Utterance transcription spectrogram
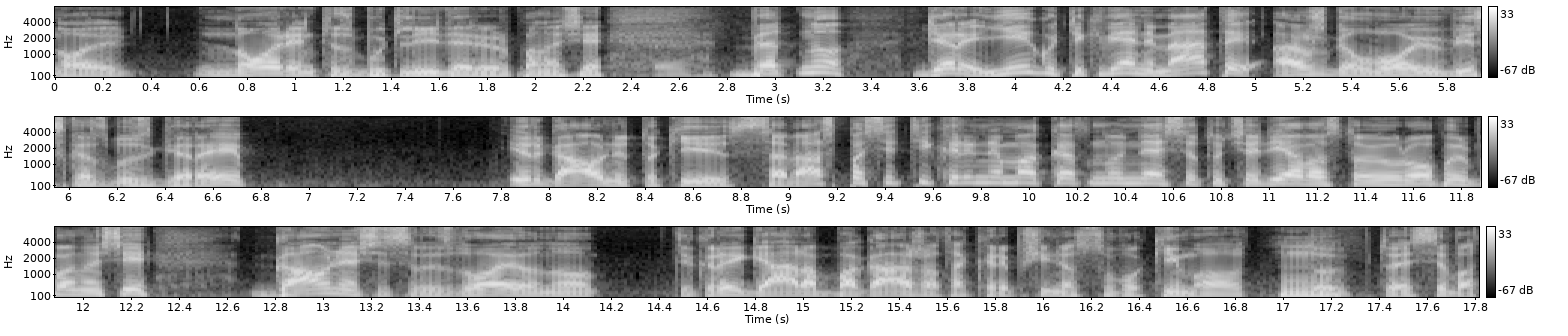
nu, norintis būti lyderiu ir panašiai. Bet, nu, gerai, jeigu tik vieni metai, aš galvoju, viskas bus gerai ir gauni tokį savęs pasitikrinimą, kad, nu, nesi tu čia dievas to Europoje ir panašiai, gauni, aš įsivaizduoju, nu, tikrai gerą bagažą tą krepšinio suvokimo. Mm. Tu, tu esi va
